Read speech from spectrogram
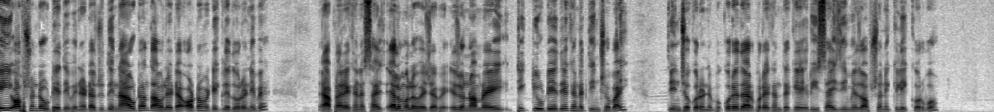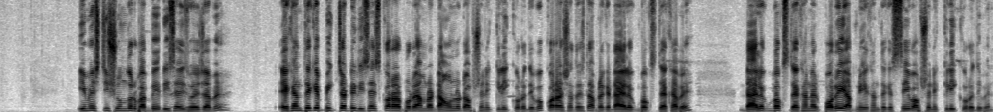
এই অপশনটা উঠিয়ে দেবেন। এটা যদি না উঠান তাহলে এটা অটোমেটিকলি ধরে নেবে। আপনার এখানে সাইজ এলোমেলো হয়ে যাবে। এজন্য আমরা এই টিকটি উঠিয়ে দিয়ে এখানে তিনশো বাই তিনশো করে নেব। করে দেওয়ার পরে এখান থেকে রিসাইজ ইমেজ অপশনে ক্লিক করব। ইমেজটি সুন্দরভাবে রিসাইজ হয়ে যাবে। এখান থেকে পিকচারটি রিসাইজ করার পরে আমরা ডাউনলোড অপশনে ক্লিক করে দেব। করার সাথে সাথে আপনাকে ডায়লগ বক্স দেখাবে। ডায়লগ বক্স দেখানোর পরেই আপনি এখান থেকে সেভ অপশনে ক্লিক করে দেবেন।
